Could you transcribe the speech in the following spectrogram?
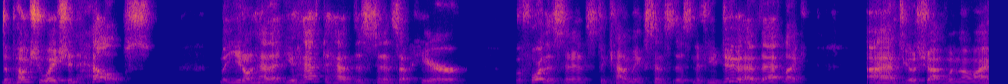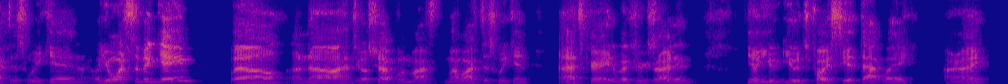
The punctuation helps, but you don't have that. You have to have this sentence up here before the sentence to kind of make sense of this. And if you do have that, like, I have to go shopping with my wife this weekend. Oh, you watch the big game? Well, uh, no, I have to go shopping with my my wife this weekend. That's great. I bet you're excited. You know, you you would probably see it that way. All right.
